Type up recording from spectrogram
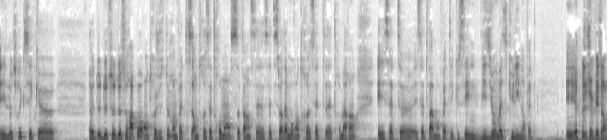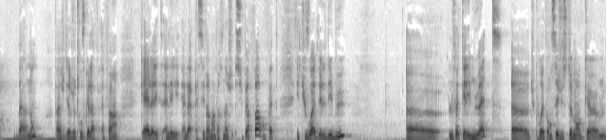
Et le truc, c'est que. euh, De, de ce, de ce rapport entre justement en fait entre cette romance enfin cette histoire d'amour entre cet être marin et cette euh, et cette femme en fait et que c'est une vision masculine en fait et je fais genre ben non enfin je veux dire je trouve que la enfin qu'elle elle est elle est elle c'est vraiment un personnage super fort en fait et tu vois dès le début euh, le fait qu'elle est muette, euh, tu pourrais penser justement que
